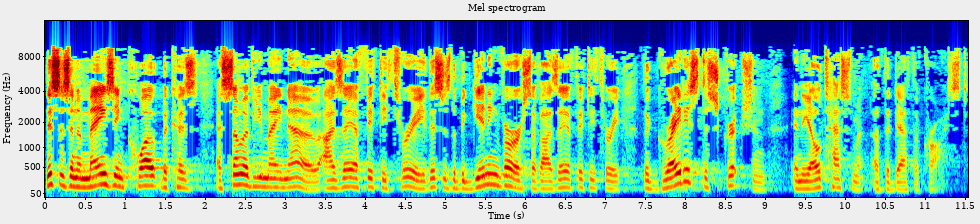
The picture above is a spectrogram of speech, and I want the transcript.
This is an amazing quote because, as some of you may know, Isaiah 53, this is the beginning verse of Isaiah 53, the greatest description in the Old Testament of the death of Christ.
